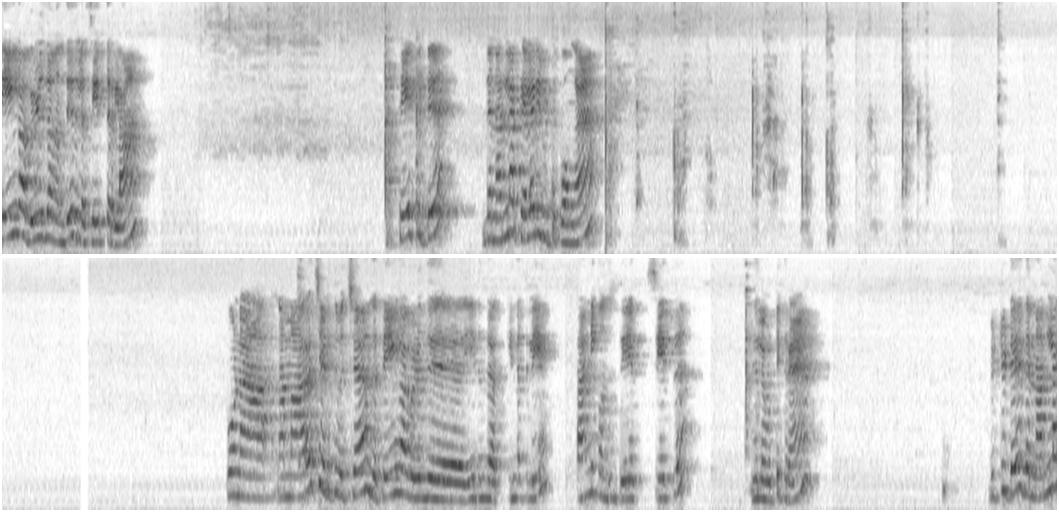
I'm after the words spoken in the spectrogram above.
தேங்காய் விழுதை வந்து இதில் சேர்த்துடலாம். சேர்த்துட்டு இதை நல்லா கிளறி விட்டுக்கோங்க. இப்போ நான் நம்ம அரைச்சி எடுத்து வச்ச அந்த தேங்காய் விழுது இருந்த கிண்ணத்துலேயே தண்ணி கொஞ்சம் தே சேர்த்து இதில் விட்டுக்கிறேன். விட்டுட்டு இதை நல்லா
